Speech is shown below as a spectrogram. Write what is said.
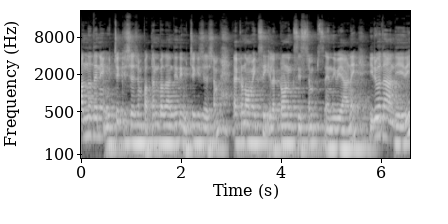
അന്ന് തന്നെ ഉച്ചയ്ക്ക് ശേഷം പത്തൊൻപതാം തീയതി ഉച്ചയ്ക്ക് ശേഷം എക്കണോമിക്സ് ഇലക്ട്രോണിക് സിസ്റ്റംസ് എന്നിവയാണ്. ഇരുപതാം തീയതി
